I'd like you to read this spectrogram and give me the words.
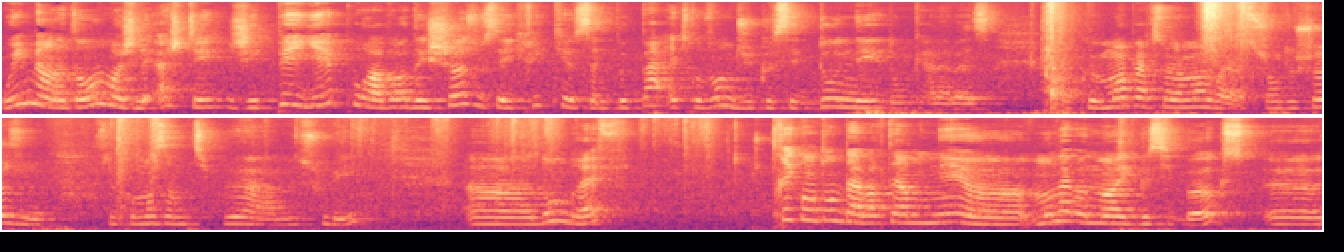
Oui, mais en attendant, moi je l'ai acheté. J'ai payé pour avoir des choses où c'est écrit que ça ne peut pas être vendu, que c'est donné donc à la base. Donc euh, moi personnellement, voilà, ce genre de choses, ça commence un petit peu à me saouler. donc bref, très contente d'avoir terminé mon abonnement avec Glossybox. Euh,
